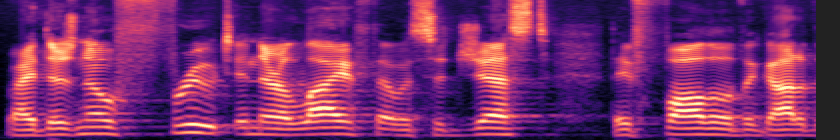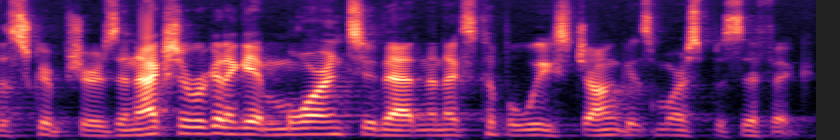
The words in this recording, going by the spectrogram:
right? There's no fruit in their life that would suggest they follow the God of the scriptures. And actually, we're going to get more into that in the next couple weeks. John gets more specific.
